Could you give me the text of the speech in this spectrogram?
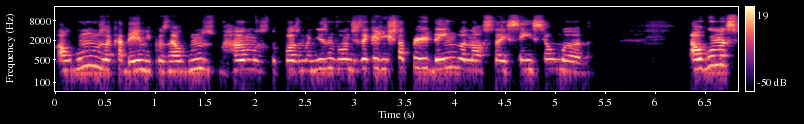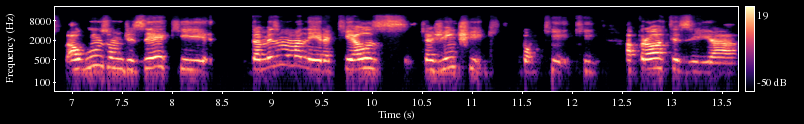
alguns acadêmicos, né, alguns ramos do pós-humanismo vão dizer que a gente está perdendo a nossa essência humana. Algumas, alguns vão dizer que da mesma maneira que elas, que a gente, bom, que, que a prótese, a,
